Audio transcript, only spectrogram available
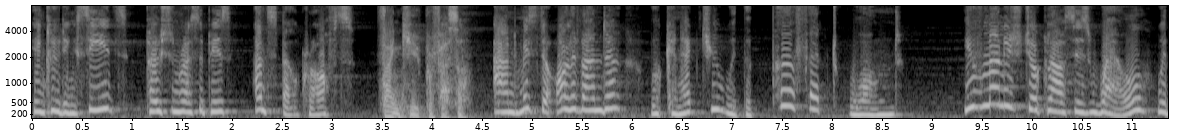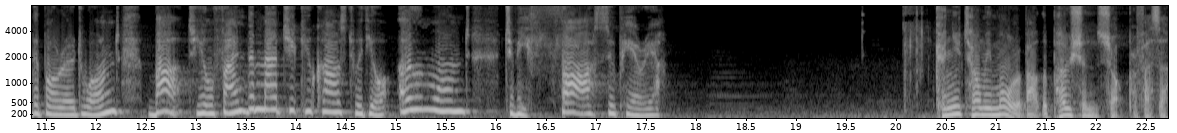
including seeds, potion recipes, and spellcrafts. Thank you, Professor. And Mr. Ollivander will connect you with the perfect wand. You've managed your classes well with a borrowed wand, but you'll find the magic you cast with your own wand to be far superior. Can you tell me more about the potions shop, Professor?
